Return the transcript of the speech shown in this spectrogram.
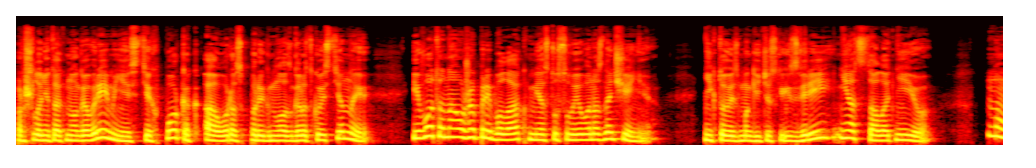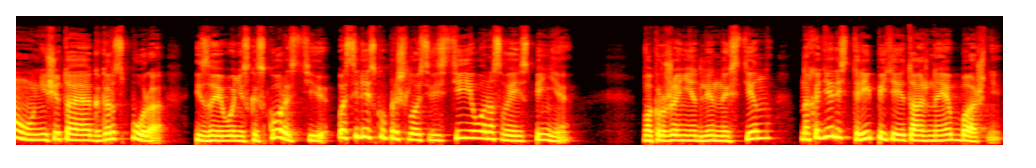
Прошло не так много времени с тех пор, как Аура спрыгнула с городской стены, и вот она уже прибыла к месту своего назначения. Никто из магических зверей не отстал от нее. Ну, не считая Гагарспура – из-за его низкой скорости Василиску пришлось вести его на своей спине. В окружении длинных стен находились три пятиэтажные башни.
